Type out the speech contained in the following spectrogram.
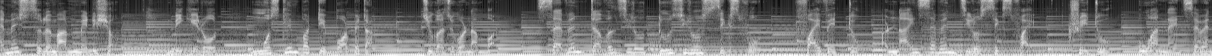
M S Suleman medishop B K road Muslimpatti Barpeta. যোগাযোগৰ number seven double zero' two zero' six four five eight two nine seven zero' six five three two one nine seven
